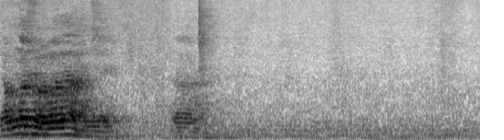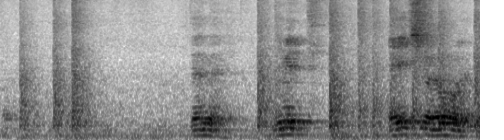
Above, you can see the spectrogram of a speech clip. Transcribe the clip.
영 넣어주면 얼마 되나 이제 어. 됐네 리미트 h가 0으로 할때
